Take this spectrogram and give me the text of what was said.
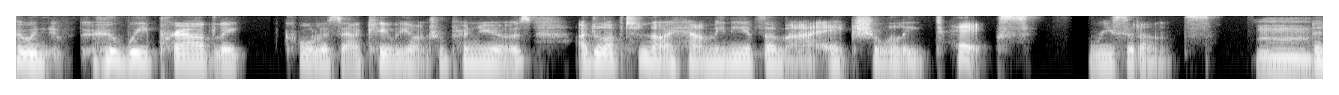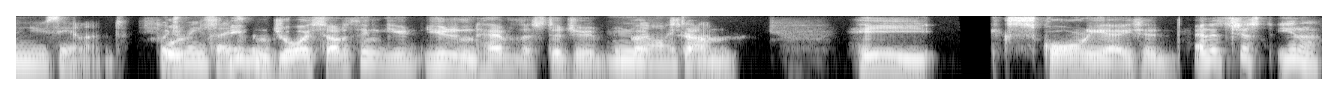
who who we proudly call as our Kiwi entrepreneurs, I'd love to know how many of them are actually tax residents mm. in New Zealand, which well, means Stephen they... Joyce. I think you you didn't have this, did you? But, no, I didn't. Um, he excoriated, and it's just you know,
